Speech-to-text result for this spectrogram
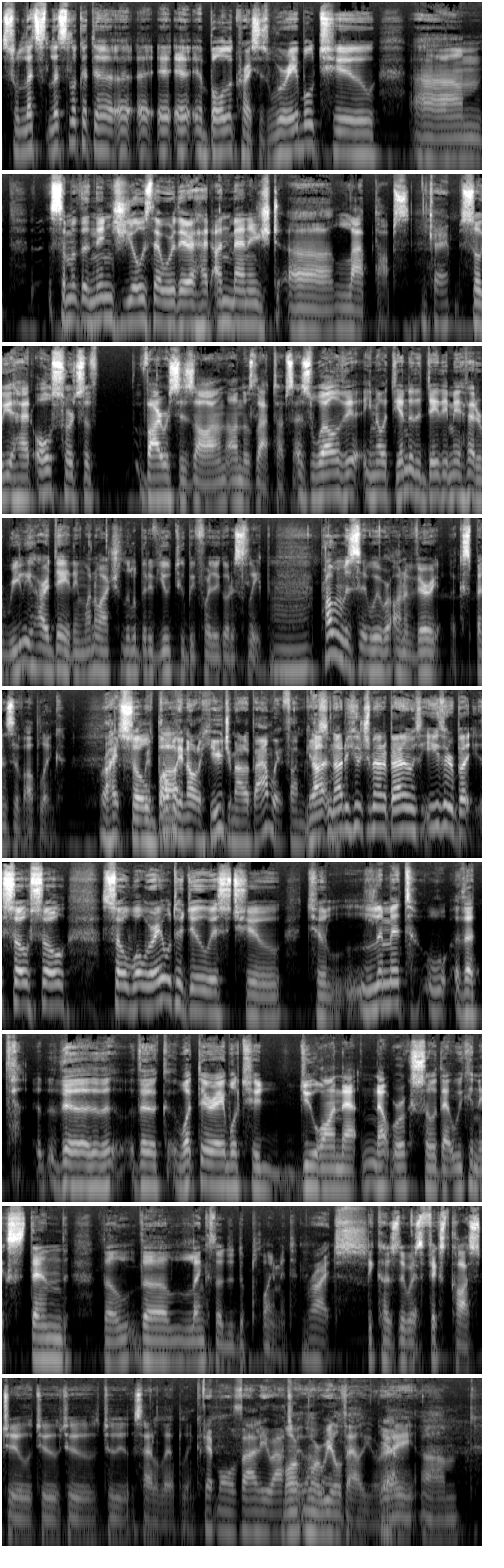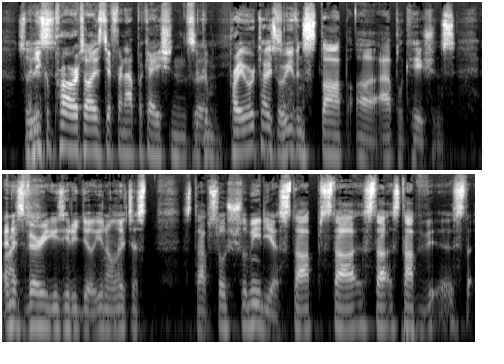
Uh, so let's let's look at the uh, uh, uh, Ebola crisis. We're able to um, some of the NGOs that were there had unmanaged uh, laptops. Okay. So you had all sorts of viruses on, on those laptops as well. You know, at the end of the day, they may have had a really hard day. They want to watch a little bit of YouTube before they go to sleep. Mm. Problem is that we were on a very expensive uplink. Right. So With probably not a huge amount of bandwidth. I'm guessing. Not, not a huge amount of bandwidth either. But so so so what we're able to do is to to limit the the the, the what they're able to do on that network so that we can extend the the length of the deployment. Right. Because there was fixed cost to to to to the satellite uplink. Get more value out more, of it. More real value, right? Yeah. Um, so and you can prioritize different applications. You can prioritize or even stop uh, applications, and right. it's very easy to do. You know, let's just stop social media, stop stop stop stop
